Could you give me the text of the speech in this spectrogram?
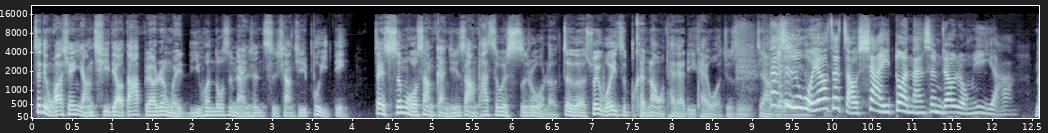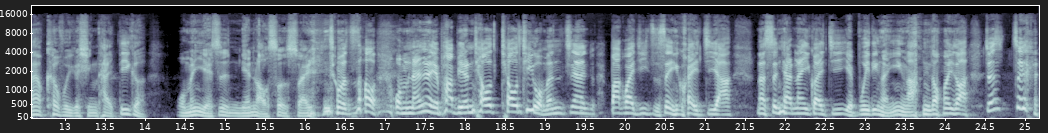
这点我要先扬弃掉，大家不要认为离婚都是男生吃香，其实不一定。在生活上、感情上，他是会失落了。这个，所以我一直不肯让我太太离开我，就是这样。但是如果要再找下一段，男生比较容易呀、啊。那要克服一个心态。第一个，我们也是年老色衰，你怎么知道？我们男人也怕别人挑挑剔我们。现在八块肌只剩一块肌啊，那剩下那一块肌也不一定很硬啊，你懂我意思吧？就是这个，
